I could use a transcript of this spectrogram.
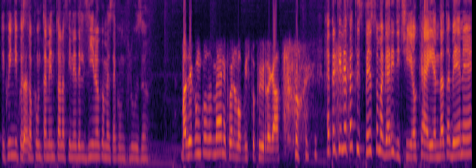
E quindi questo certo. appuntamento alla fine del vino come si è concluso? Ma si è concluso bene, poi non l'ho visto più il ragazzo. è perché in effetti spesso magari dici, ok, è andata bene,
